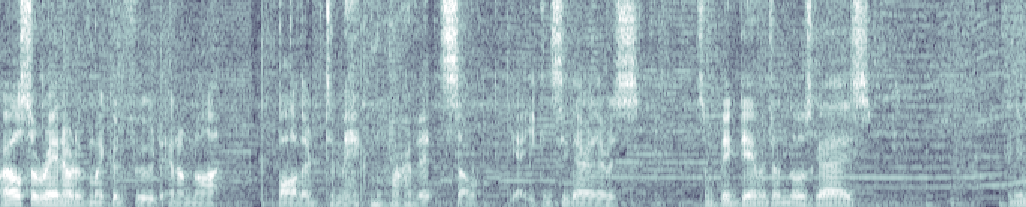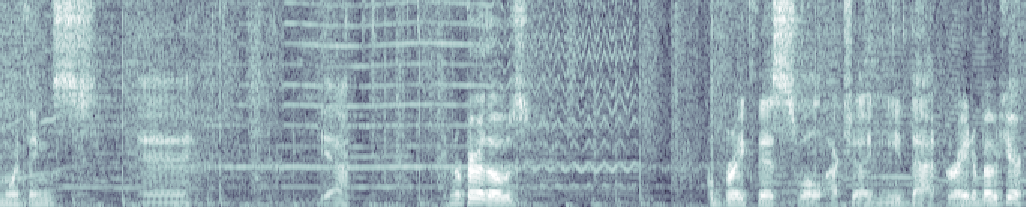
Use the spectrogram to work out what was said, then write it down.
I also ran out of my good food and I'm not bothered to make more of it so yeah you can see there there was some big damage on those guys any more things eh yeah can repair those I'll break this. Well, actually, I need that right about here.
